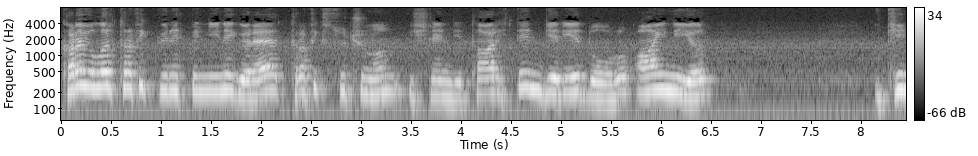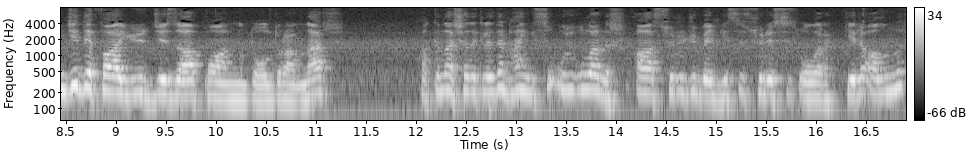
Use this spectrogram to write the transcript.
Karayolları Trafik Yönetmenliğine göre trafik suçunun işlendiği tarihten geriye doğru aynı yıl ikinci defa 100 ceza puanını dolduranlar hakkında aşağıdakilerden hangisi uygulanır? A. Sürücü belgesi süresiz olarak geri alınır.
